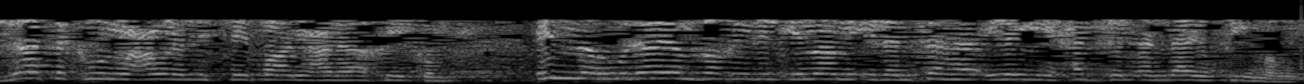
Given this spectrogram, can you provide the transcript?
لا تكونوا عونا للشيطان على أخيكم. إنه لا ينبغي للإمام إذا انتهى إليه حد أن لا يقيمه.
